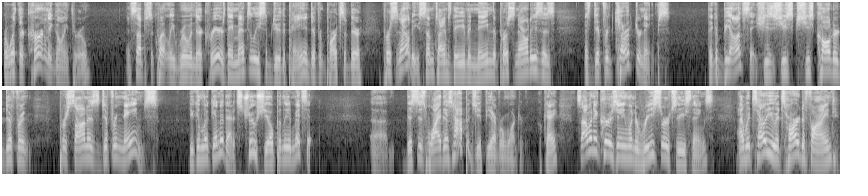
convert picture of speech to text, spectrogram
or what they're currently going through, and subsequently ruin their careers, they mentally subdue the pain in different parts of their personalities. Sometimes they even name their personalities as as different character names. Think of Beyonce. She's she's she's called her different personas different names. You can look into that. It's true. She openly admits it. Uh, this is why this happens, if you ever wonder. Okay, so I would encourage anyone to research these things. I would tell you it's hard to find,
